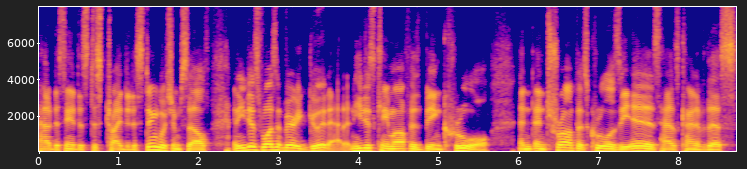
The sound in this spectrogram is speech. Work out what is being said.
how DeSantis just tried to distinguish himself, and he just wasn't very good at it. And he just came off as being cruel. And and Trump, as cruel as he is, has kind of this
